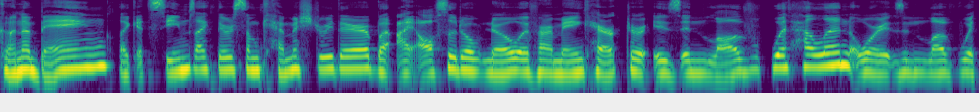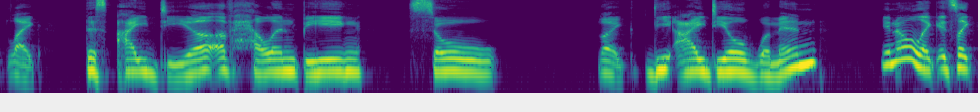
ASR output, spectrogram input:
gonna bang? Like it seems like there's some chemistry there, but I also don't know if our main character is in love with Helen or is in love with like this idea of Helen being so like the ideal woman. You know, like it's like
